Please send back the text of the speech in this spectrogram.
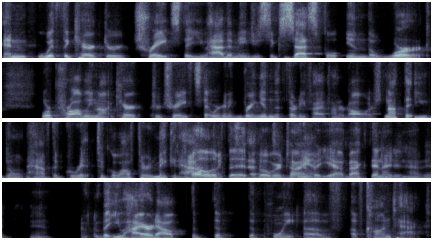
And with the character traits that you had that made you successful in the work, were probably not character traits that were going to bring in the thirty five hundred dollars. Not that you don't have the grit to go out there and make it happen. developed like it over time, grand but yeah, back then I didn't have it. Yeah. But you hired out the the, the point of of contact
